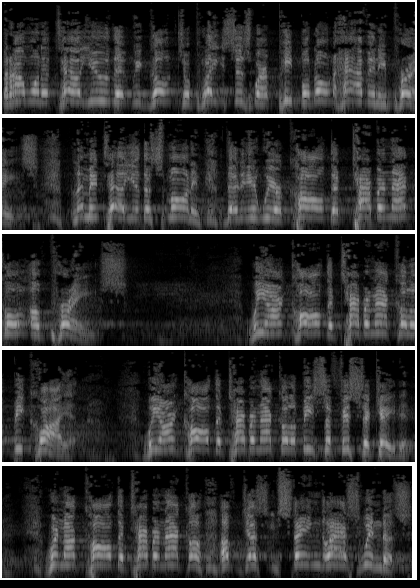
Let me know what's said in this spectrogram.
But I want to tell you that we go to places where people don't have any praise. Let me tell you this morning that we are called the tabernacle of praise. We aren't called the tabernacle of be quiet. We aren't called the tabernacle of be sophisticated. We're not called the tabernacle of just stained glass windows.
